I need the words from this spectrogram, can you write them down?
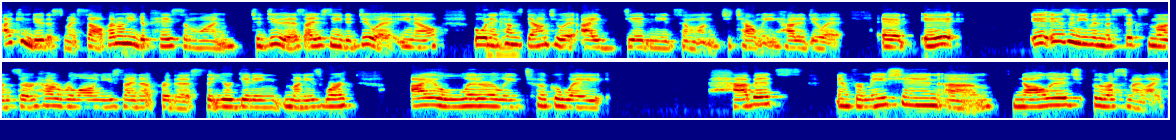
I can do this myself. I don't need to pay someone to do this. I just need to do it, you know? But when it mm-hmm. comes down to it, I did need someone to tell me how to do it and it it isn't even the six months or however long you sign up for this that you're getting money's worth. I literally took away habits, information, um, knowledge for the rest of my life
